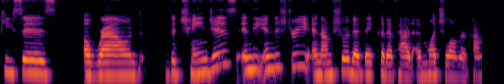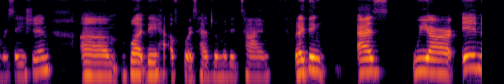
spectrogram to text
pieces around the changes in the industry and i'm sure that they could have had a much longer conversation um, but they of course had limited time but i think as we are in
